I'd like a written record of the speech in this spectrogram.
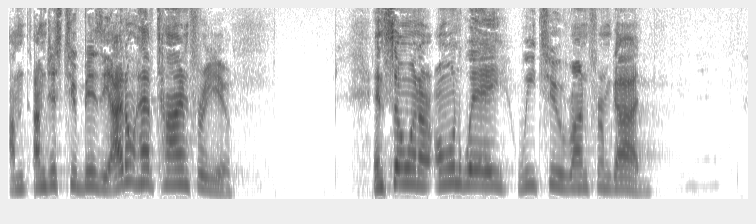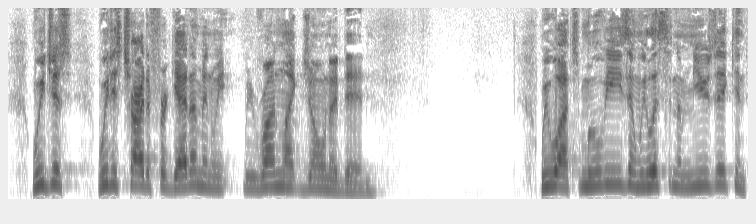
I'm, I'm just too busy. I don't have time for you. And so, in our own way, we too run from God. We just, we just try to forget Him and we, we run like Jonah did. We watch movies and we listen to music and,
